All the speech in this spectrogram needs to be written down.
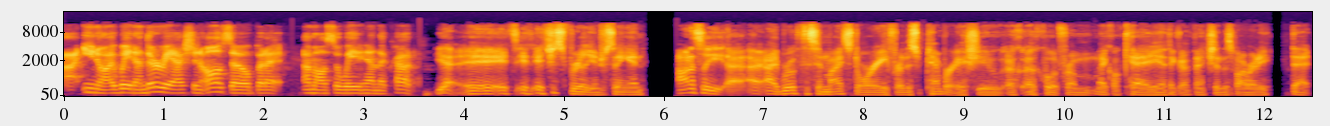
I, you know, I wait on their reaction also, but I, I'm also waiting on the crowd. Yeah, it's it, it's just really interesting. And honestly, I, I, wrote this in my story for the September issue, a, a, quote from Michael Kay. I think I've mentioned this already. That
